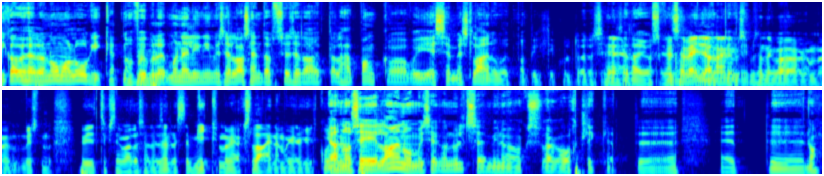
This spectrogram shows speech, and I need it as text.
igaühel on oma loogika, et noh, võib-olla mm -hmm. mõnel inimesel asendab see seda, et ta läheb panka või SMS laenu võtma piltlikult öeldes, et yeah. seda ei oska. see nagu väljalaenamist ma saan nagu aru, aga ma just üritaks nagu aru saada sellest, et miks ma peaks laenama kellelgi. jah, no see laenumisega on üldse minu jaoks väga ohtlik, et, et et eh, noh,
